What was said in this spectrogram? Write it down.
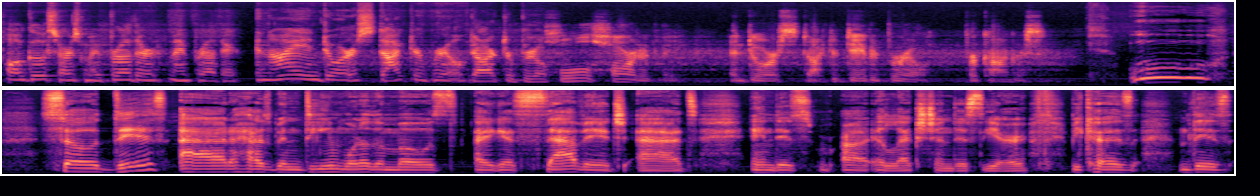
Paul Gosar is my brother, my brother. And I endorse Dr. Brill. Dr. Brill wholeheartedly endorse Dr. David Brill for Congress. Ooh. So this ad has been deemed one of the most, I guess, savage ads in this uh, election this year because this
